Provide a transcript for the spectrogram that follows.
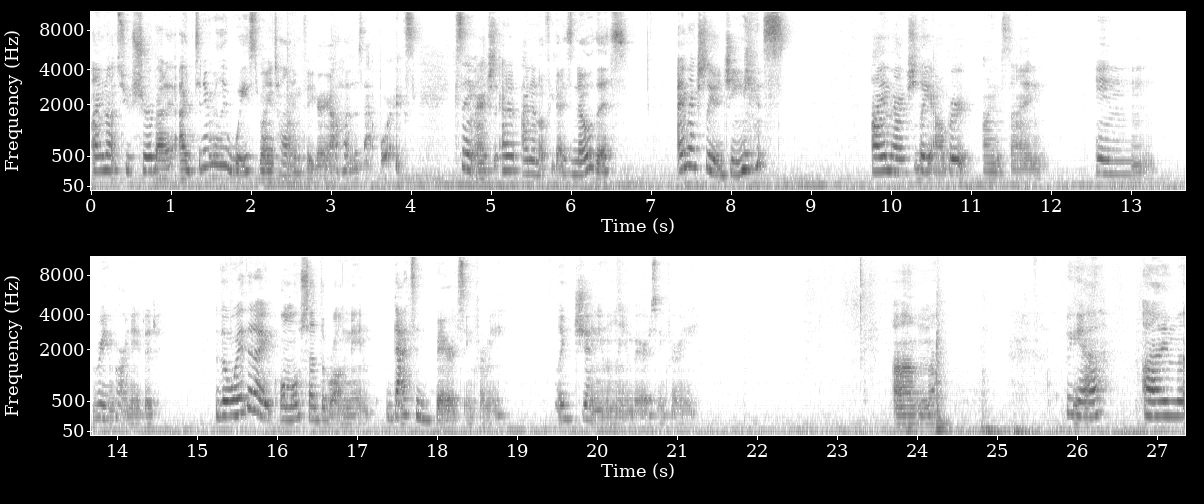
I'm not too sure about it. I didn't really waste my time figuring out how this app works, because I'm actually I don't, I don't know if you guys know this. I'm actually a genius. I'm actually Albert Einstein in reincarnated. The way that I almost said the wrong name, that's embarrassing for me. Like, genuinely embarrassing for me. Um, but yeah, I'm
